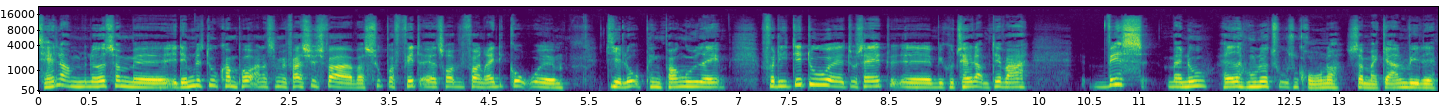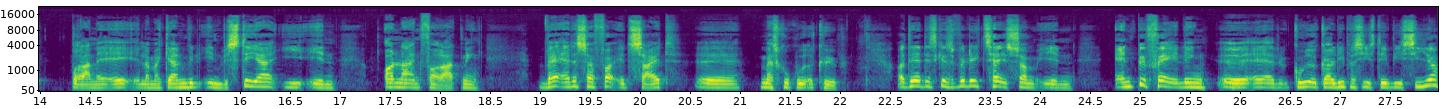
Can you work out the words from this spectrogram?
tale om noget, som øh, et emne, du kom på, Anders, som jeg faktisk synes var, var super fedt, og jeg tror, vi får en rigtig god øh, dialog ping-pong ud af. Fordi det, du, øh, du sagde, øh, vi kunne tale om, det var, hvis man nu havde 100.000 kroner, som man gerne ville brænde af, eller man gerne ville investere i en online forretning, hvad er det så for et site, øh, man skulle gå ud og købe? Og det her, det skal selvfølgelig ikke tages som en anbefaling øh, at gå ud og gøre lige præcis det, vi siger,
